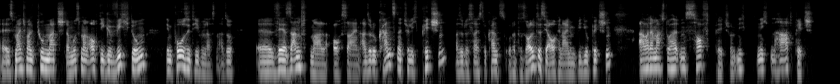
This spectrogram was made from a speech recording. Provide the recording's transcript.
Äh, ist manchmal too much. Da muss man auch die Gewichtung im Positiven lassen. Also äh, sehr sanft mal auch sein. Also du kannst natürlich pitchen, also das heißt, du kannst oder du solltest ja auch in einem Video pitchen, aber dann machst du halt einen Soft Pitch und nicht, nicht einen Hard Pitch.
